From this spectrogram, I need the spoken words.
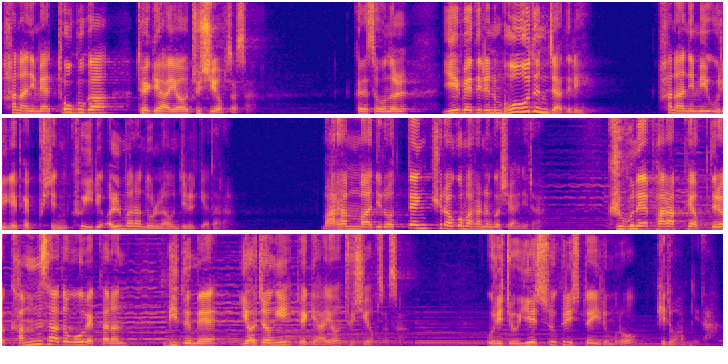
하나님의 도구가 되게 하여 주시옵소서. 그래서 오늘 예배 드리는 모든 자들이 하나님이 우리에게 베푸신 그 일이 얼마나 놀라운지를 깨달아 말 한마디로 땡큐라고 말하는 것이 아니라 그분의 발 앞에 엎드려 감사도 고백하는 믿음의 여정이 되게 하여 주시옵소서. 우리 주 예수 그리스도의 이름으로 기도합니다.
